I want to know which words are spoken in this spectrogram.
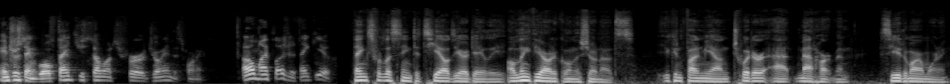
Interesting. Well, thank you so much for joining this morning. Oh, my pleasure. Thank you. Thanks for listening to TLDR Daily. I'll link the article in the show notes. You can find me on Twitter at Matt Hartman. See you tomorrow morning.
